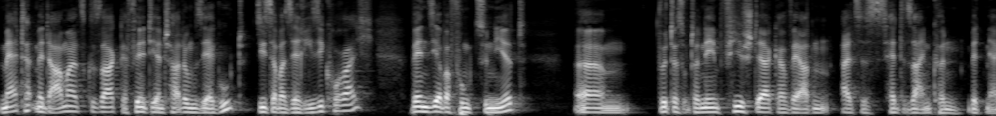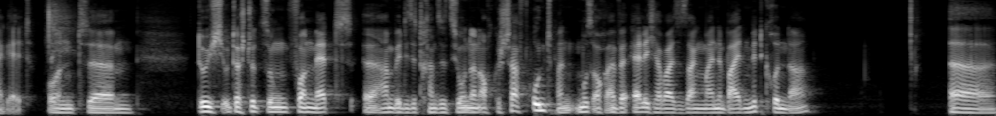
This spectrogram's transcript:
Matt hat mir damals gesagt, er findet die Entscheidung sehr gut, sie ist aber sehr risikoreich. Wenn sie aber funktioniert, ähm, wird das Unternehmen viel stärker werden, als es hätte sein können mit mehr Geld. Und ähm, durch Unterstützung von Matt äh, haben wir diese Transition dann auch geschafft. Und man muss auch einfach ehrlicherweise sagen, meine beiden Mitgründer äh,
